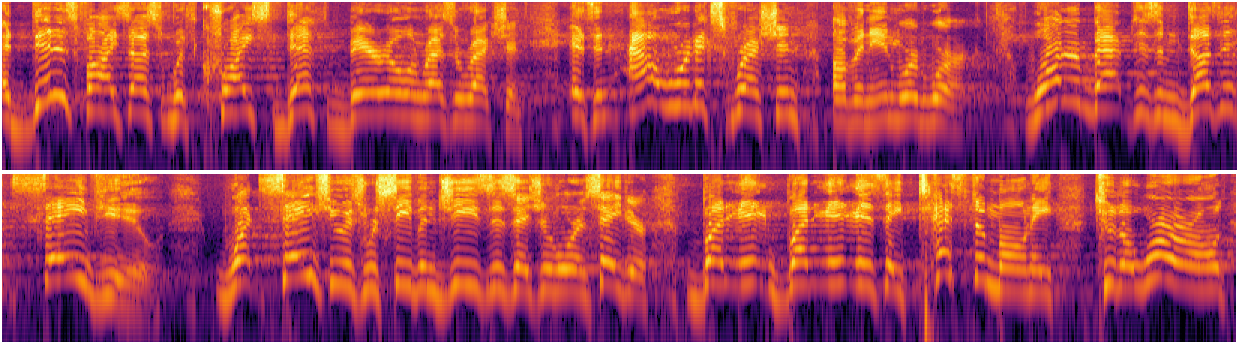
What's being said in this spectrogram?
identifies us with Christ's death, burial, and resurrection. It's an outward expression of an inward work. Water baptism doesn't save you. What saves you is receiving Jesus as your Lord and Savior, but it, but it is a testimony to the world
